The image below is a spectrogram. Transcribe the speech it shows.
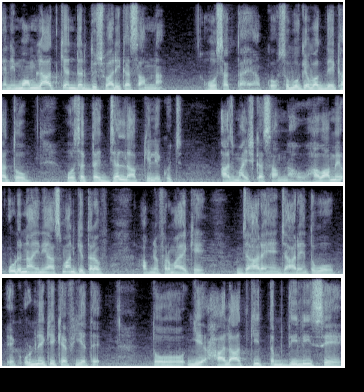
یعنی معاملات کے اندر دشواری کا سامنا ہو سکتا ہے آپ کو۔ صبح کے وقت دیکھا تو ہو سکتا ہے جلد آپ کے لیے کچھ آزمائش کا سامنا ہو۔ ہوا میں اڑنا یعنی آسمان کی طرف آپ نے فرمایا کہ جا رہے ہیں، جا رہے ہیں، تو وہ ایک اڑنے کی کیفیت ہے۔ تو یہ حالات کی تبدیلی سے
